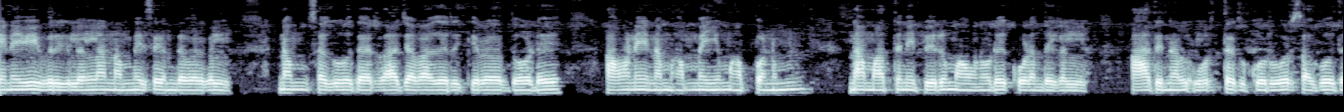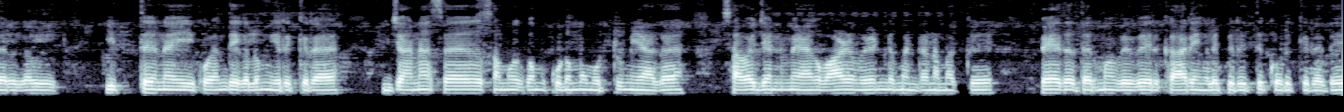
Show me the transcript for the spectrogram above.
எனவே இவர்களெல்லாம் நம்மை சேர்ந்தவர்கள். நம் சகோதரர் ராஜாவாக இருக்கிறதோடு அவனை நம் அம்மையும் அப்பனும் நாம் அத்தனை பேரும் அவனுடைய குழந்தைகள். ஆதனால் ஒருத்தருக்கொருவர் சகோதரர்கள். இத்தனை குழந்தைகளும் இருக்கிற ஜனச சமூகம் குடும்பம் ஒற்றுமையாக சவஜன்மையாக வாழ வேண்டும் என்ற நமக்கு வேத தர்மம் வெவ்வேறு காரியங்களை பிரித்து கொடுக்கிறது.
